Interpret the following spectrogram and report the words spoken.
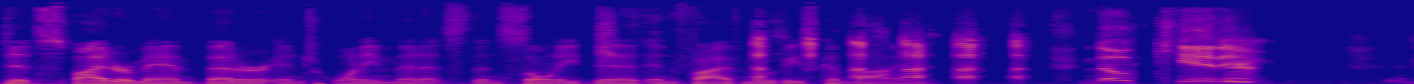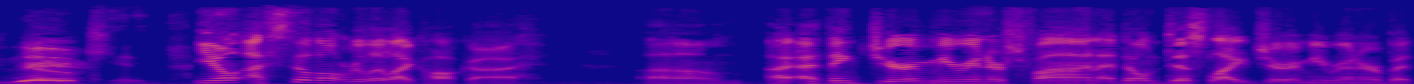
did Spider-Man better in 20 minutes than Sony did in five movies combined. No kidding. No kidding. You know, I still don't really like Hawkeye. Um, I, I think Jeremy Renner's fine. I don't dislike Jeremy Renner, but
